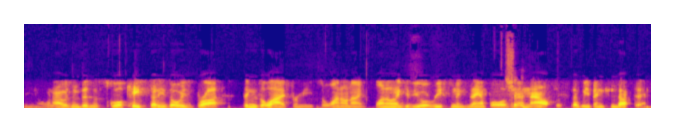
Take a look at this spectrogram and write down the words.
you know, when I was in business school, case studies always brought things alive for me. So why don't I why don't I give you a recent example of sure. an analysis that we've been conducting?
